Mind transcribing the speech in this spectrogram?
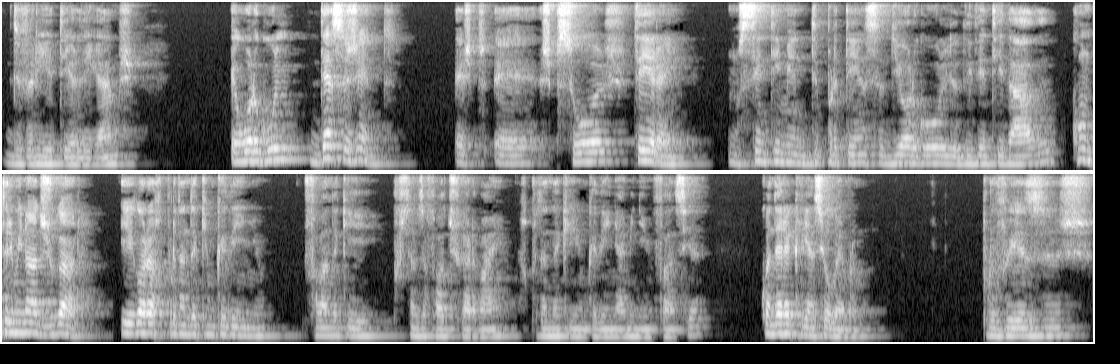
deveria ter, digamos, é o orgulho dessa gente as, é, as pessoas terem um sentimento de pertença, de orgulho, de identidade com um determinado jogar. E agora reportando aqui um bocadinho, falando aqui, porque estamos a falar de jogar bem, reportando aqui um bocadinho à minha infância, quando era criança eu lembro-me, por vezes,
